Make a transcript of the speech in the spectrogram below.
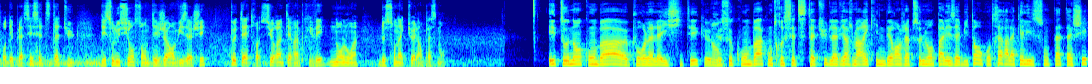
pour déplacer cette statue. Des solutions sont déjà envisagées, peut-être sur un terrain privé non loin de son actuel emplacement étonnant combat euh, pour la laïcité que, ce combat contre cette statue de la Vierge Marie qui ne dérange absolument pas les habitants, au contraire à laquelle ils sont attachés.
